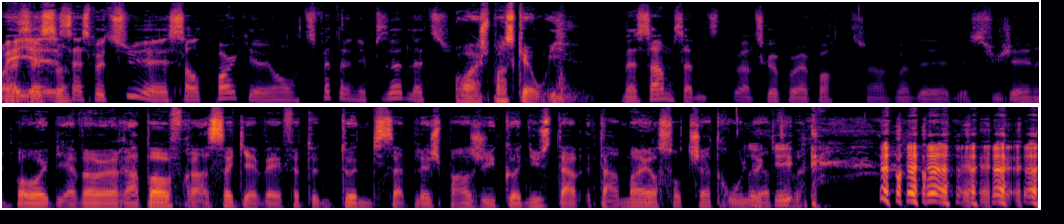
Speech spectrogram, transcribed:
Mais c'est euh, ça. ça. se peut-tu, euh, South Park, euh, on tu fait un épisode là-dessus? Ouais, je pense que oui. Me semble, ça me dit quoi. En tout cas, peu importe, changement de, de sujet. là. Ouais, ouais, puis il y avait un rappeur français qui avait fait une tune qui s'appelait, je pense, J'ai connu ta, ta mère sur Chat Roulette. Ok.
